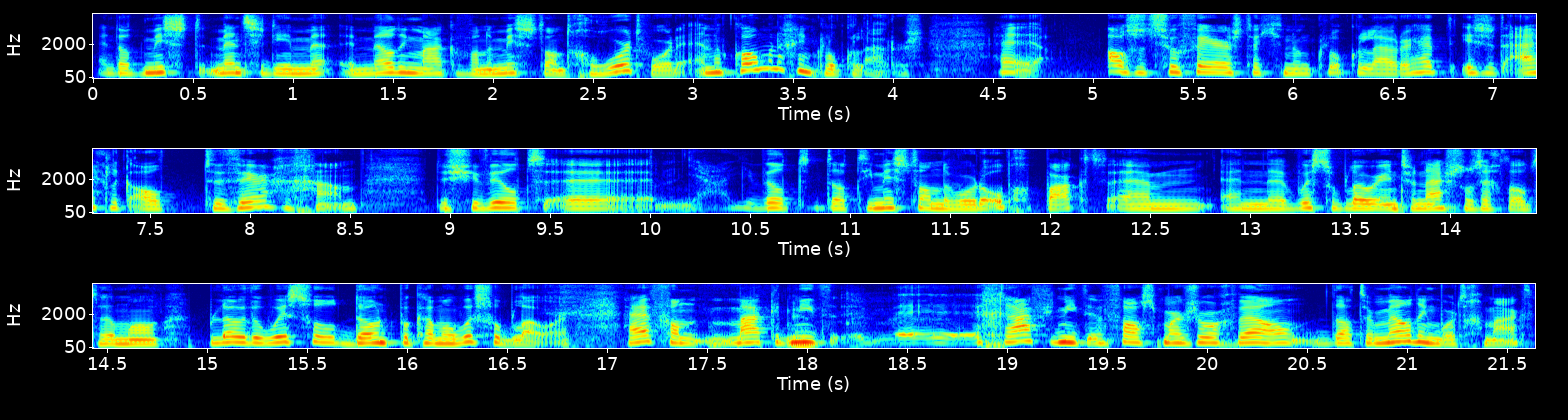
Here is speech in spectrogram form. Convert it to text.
En dat mist, mensen die een, me- een melding maken van een misstand gehoord worden. En dan komen er geen klokkenluiders. Hè, als het zover is dat je een klokkenluider hebt, is het eigenlijk al te ver gegaan. Dus je wilt, eh, ja, je wilt dat die misstanden worden opgepakt. Ehm, en eh, Whistleblower International zegt altijd helemaal: blow the whistle, don't become a whistleblower. Van maak het niet, eh, graaf je niet in vast, maar zorg wel dat er melding wordt gemaakt.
